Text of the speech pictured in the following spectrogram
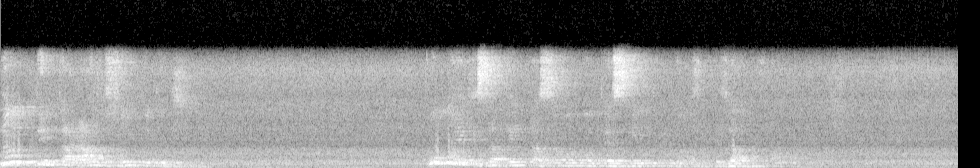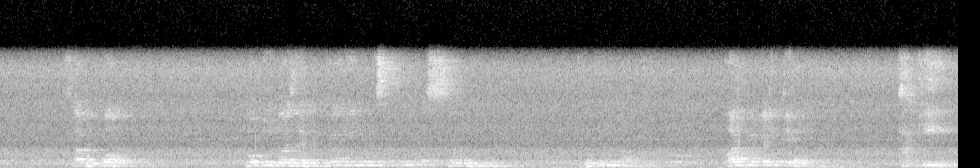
não tentarás o Senhor teu Deus. essa tentação acontece entre nós, pesado. Sabe como? Todos nós ali caímos nessa tentação. Todos nós. Olha como é ele tem. Aqui.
